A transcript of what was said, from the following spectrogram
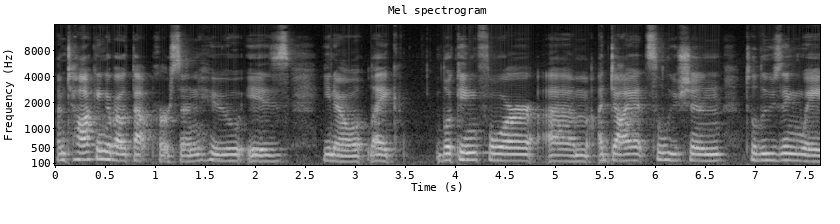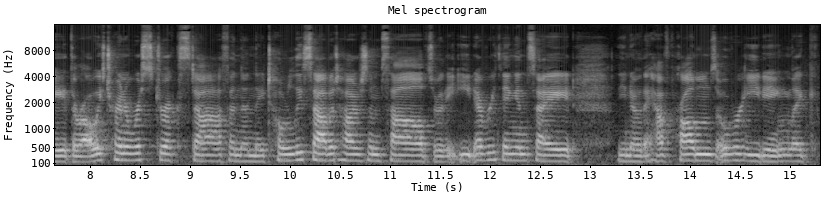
I'm talking about that person who is, you know, like looking for um, a diet solution to losing weight. They're always trying to restrict stuff and then they totally sabotage themselves or they eat everything in sight. You know, they have problems overeating. Like,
